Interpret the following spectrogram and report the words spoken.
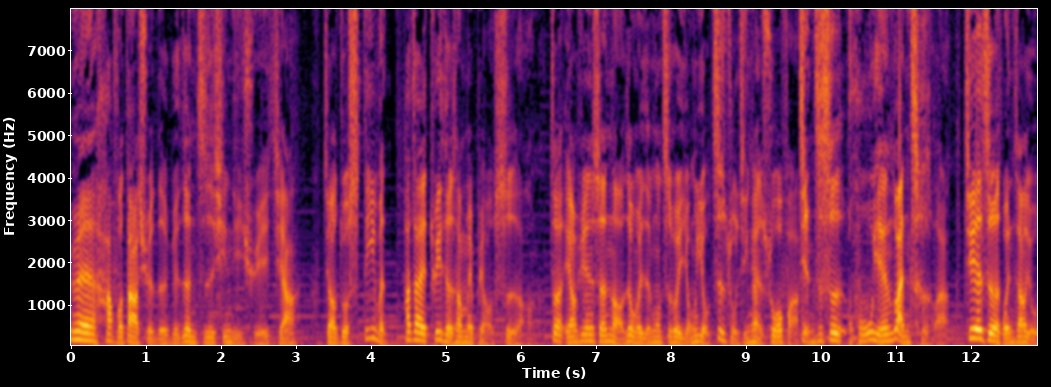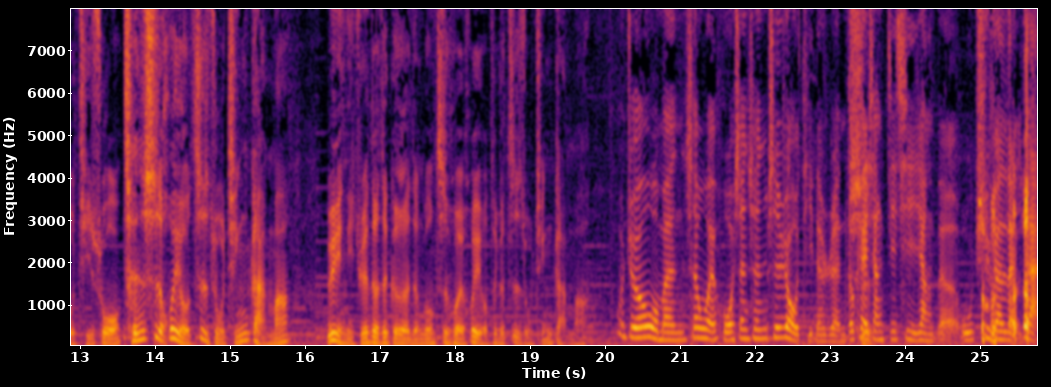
因为哈佛大学的一个认知心理学家叫做 Steven，他在 Twitter 上面表示啊。这姚先生呢，认为人工智慧拥有自主情感的说法，简直是胡言乱扯了。接着文章有提说，城市会有自主情感吗？因为你觉得这个人工智慧会有这个自主情感吗？我觉得我们身为活生生是肉体的人，都可以像机器一样的无趣跟冷淡。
